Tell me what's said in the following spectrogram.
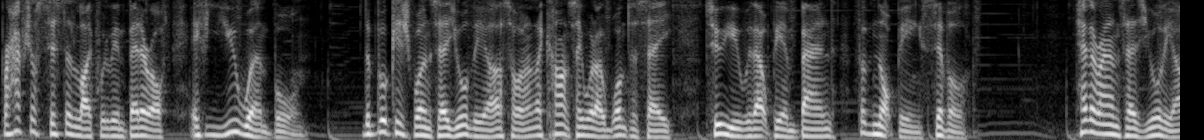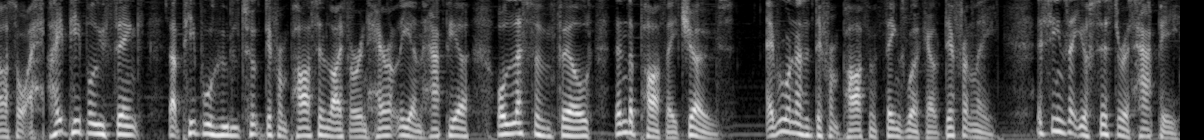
Perhaps your sister's life would have been better off if you weren't born. The bookish one says, You're the asshole, and I can't say what I want to say to you without being banned for not being civil. Heather Ann says, You're the asshole. I hate people who think that people who took different paths in life are inherently unhappier or less fulfilled than the path they chose. Everyone has a different path and things work out differently. It seems that your sister is happy.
